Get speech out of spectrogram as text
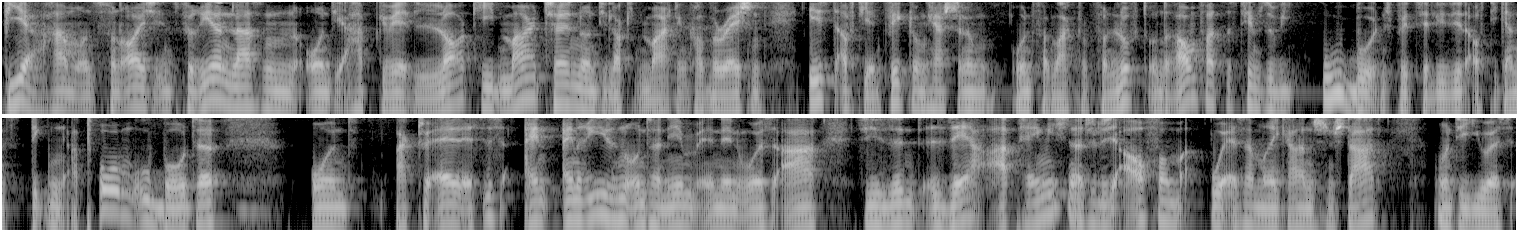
Wir haben uns von euch inspirieren lassen und ihr habt gewählt Lockheed Martin und die Lockheed Martin Corporation ist auf die Entwicklung, Herstellung und Vermarktung von Luft- und Raumfahrtsystemen sowie U-Booten spezialisiert, auch die ganz dicken Atom-U-Boote. Und aktuell. Es ist ein, ein Riesenunternehmen in den USA. Sie sind sehr abhängig natürlich auch vom US-amerikanischen Staat und die US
